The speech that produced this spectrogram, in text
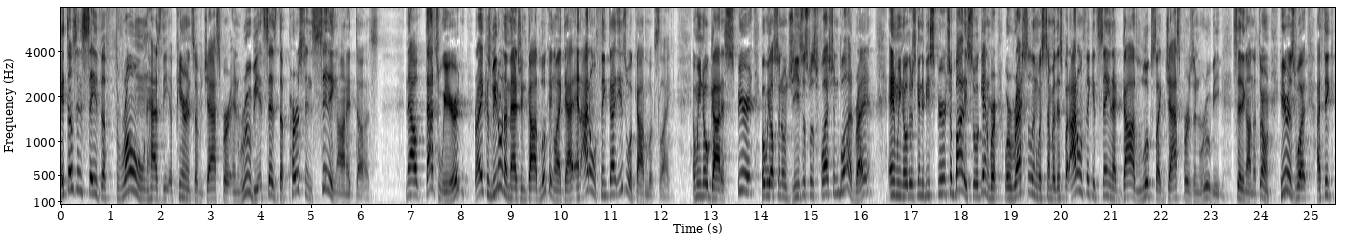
it doesn't say the throne has the appearance of jasper and ruby, it says the person sitting on it does. Now, that's weird, right? Because we don't imagine God looking like that, and I don't think that is what God looks like. And we know God is spirit, but we also know Jesus was flesh and blood, right? And we know there's going to be spiritual bodies. So again, we're, we're wrestling with some of this, but I don't think it's saying that God looks like Jaspers and Ruby sitting on the throne. Here is what I think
